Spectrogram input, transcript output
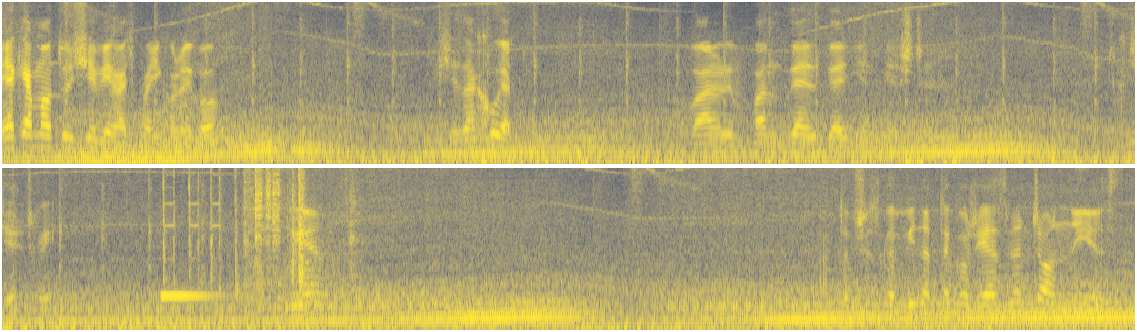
No jak ja mam tu się wjechać, panie kolego? Ja się za chuja tu... Van, van nie zmieszczę. Czekajcie, czekaj. No, mówiłem. A to wszystko wina tego, że ja zmęczony jestem.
